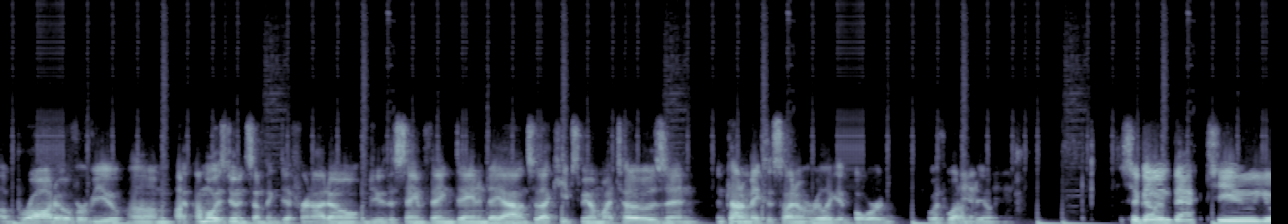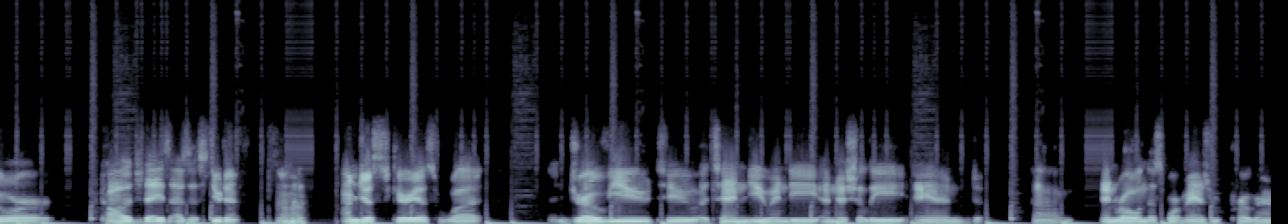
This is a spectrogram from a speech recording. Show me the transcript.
a broad overview. Um, I, am always doing something different. I don't do the same thing day in and day out, and so that keeps me on my toes and and kind of makes it so I don't really get bored with what yeah. I'm doing. So going back to your college days as a student, mm-hmm. uh, I'm just curious what drove you to attend UIndy initially and um, enroll in the sport management program?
